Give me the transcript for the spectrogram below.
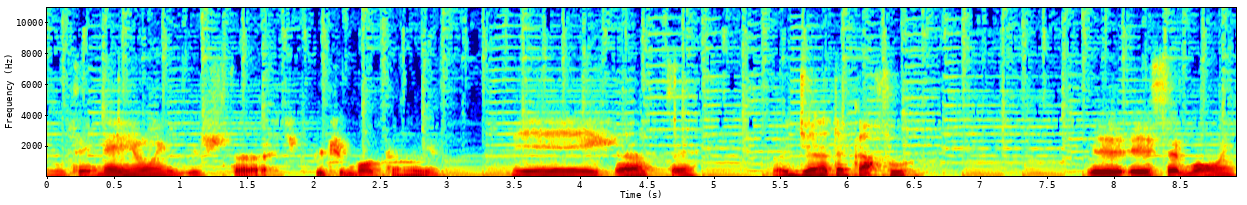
Não, tem nenhum, hein, bicho. Tá, de futebol também. E Chato, é. o Jonathan Cafu. E- Esse é bom, hein,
